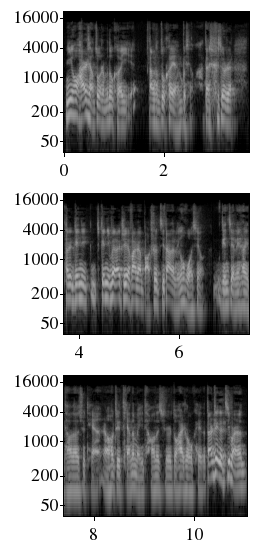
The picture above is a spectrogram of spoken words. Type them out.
你以后还是想做什么都可以。当成做科研不行了，但是就是它是给你给你未来职业发展保持极大的灵活性，给你简历上一条条去填，然后这填的每一条呢，其实都还是 OK 的。但是这个基本上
